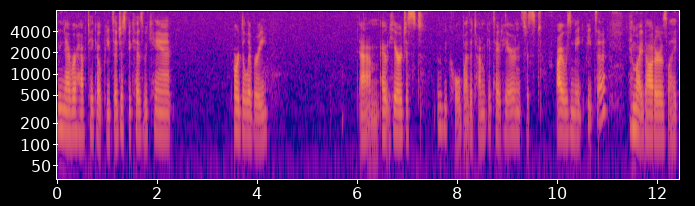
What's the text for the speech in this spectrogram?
We never have takeout pizza just because we can't, or delivery. Um, out here, just it would be cold by the time it gets out here, and it's just I always make pizza, and my daughter's like,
